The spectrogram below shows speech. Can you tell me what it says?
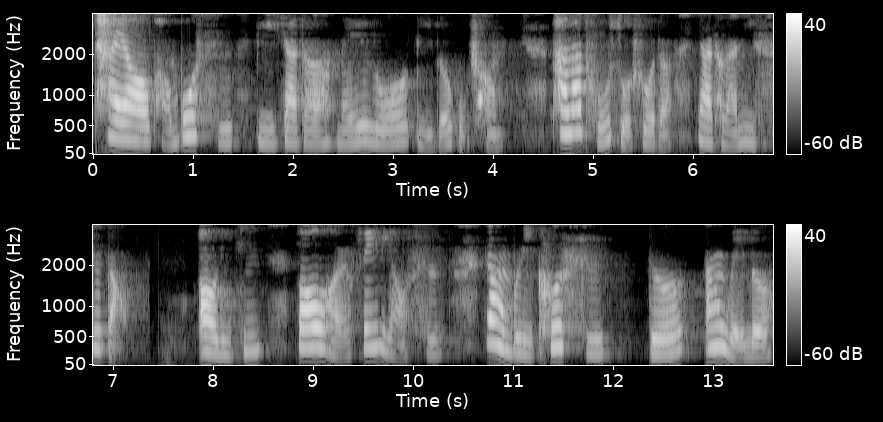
泰奥庞波斯笔下的梅罗彼得古城，帕拉图所说的亚特兰蒂斯岛，奥利金、包尔菲利奥斯、让布里科斯。德安维勒、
